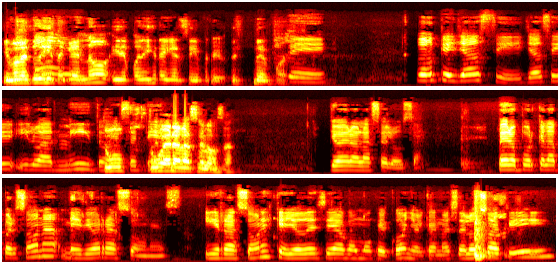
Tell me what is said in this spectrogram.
Y porque tú dijiste que no y después dijiste que sí, después. Sí. Porque yo sí, yo sí, y lo admito. Tú, tú eras la celosa. yo era la celosa. Pero porque la persona me dio razones. Y razones que yo decía como que, coño, el que no es celoso aquí,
